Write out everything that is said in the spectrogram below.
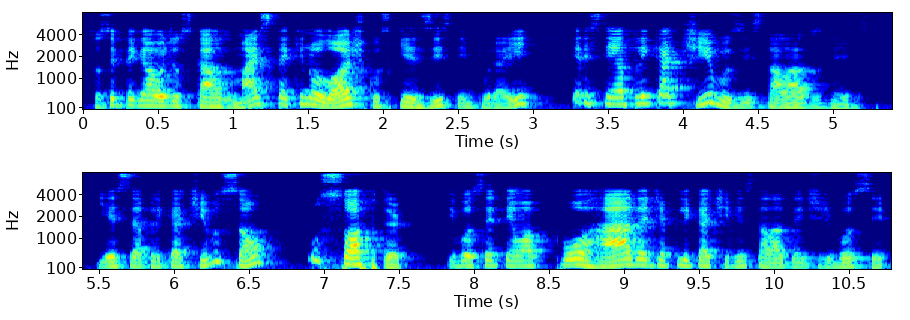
Se você pegar hoje os carros mais tecnológicos que existem por aí, eles têm aplicativos instalados neles. E esses aplicativos são o software. E você tem uma porrada de aplicativo instalado dentro de você.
